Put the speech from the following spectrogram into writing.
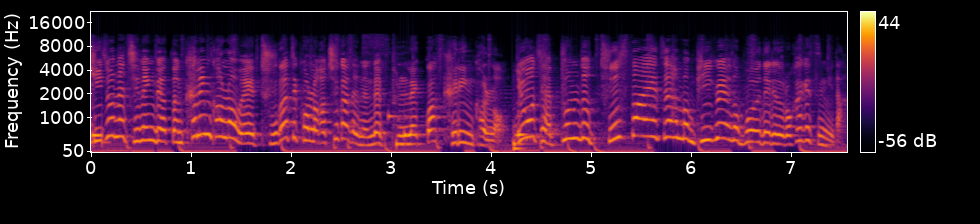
기존에 진행되었던 크림 컬러 외에 두 가지 컬러가 추가됐는데 블랙과 그린 컬러. 이 제품도 두 사이즈 한번 비교해서 보여드리도록 하겠습니다.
